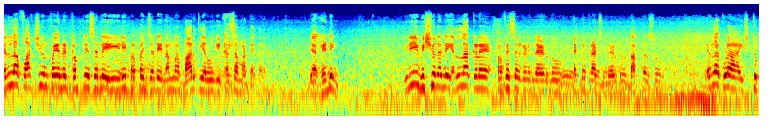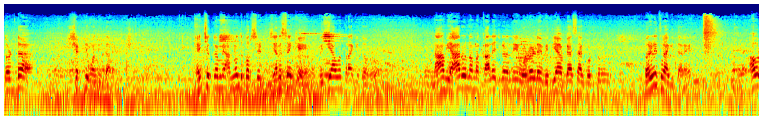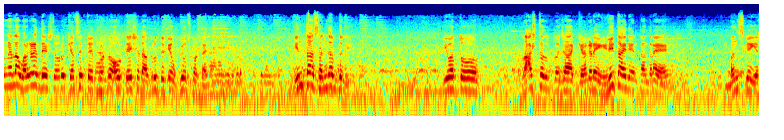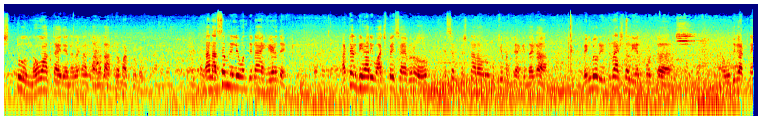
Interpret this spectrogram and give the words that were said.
ಎಲ್ಲ ಫಾರ್ಚ್ಯೂನ್ ಫೈವ್ ಹಂಡ್ರೆಡ್ ಕಂಪ್ನೀಸಲ್ಲಿ ಇಡೀ ಪ್ರಪಂಚದಲ್ಲಿ ನಮ್ಮ ಭಾರತೀಯರು ಹೋಗಿ ಕೆಲಸ ಮಾಡ್ತಾ ಇದ್ದಾರೆ. ದೇ ಆರ್ ಹೆಡ್ಡಿಂಗ್ ಇಡೀ ವಿಶ್ವದಲ್ಲಿ ಎಲ್ಲ ಕಡೆ ಪ್ರೊಫೆಸರ್ಗಳಿಂದ ಹಿಡಿದು ಟೆಕ್ನೋಕ್ರಾಟ್ಸಿಂದ ಹಿಡಿದು ಡಾಕ್ಟರ್ಸು ಎಲ್ಲ ಕೂಡ ಇಷ್ಟು ದೊಡ್ಡ ಶಕ್ತಿ ಹೊಂದಿದ್ದಾರೆ. ಹೆಚ್ಚು ಕಮ್ಮಿ ಹನ್ನೊಂದು ಪರ್ಸೆಂಟ್ ಜನಸಂಖ್ಯೆ ವಿದ್ಯಾವಂತರಾಗಿದ್ದವರು, ನಾವು ಯಾರು ನಮ್ಮ ಕಾಲೇಜ್ಗಳಲ್ಲಿ ಒಳ್ಳೊಳ್ಳೆ ವಿದ್ಯಾಭ್ಯಾಸ ಕೊಟ್ಟು ಪರಿಣಿತರಾಗಿದ್ದಾರೆ, ಅವ್ರನ್ನೆಲ್ಲ ಹೊರಗಡೆ ದೇಶದವರು ಕೆಲಸಕ್ಕೆ ತೆಗೆದುಕೊಂಡು ಅವ್ರ ದೇಶದ ಅಭಿವೃದ್ಧಿಗೆ ಉಪಯೋಗಿಸ್ಕೊಳ್ತಾ ಇದ್ದಾರೆ. ಇಂಥ ಸಂದರ್ಭದಲ್ಲಿ ಇವತ್ತು ರಾಷ್ಟ್ರದ ಧ್ವಜ ಕೆಳಗಡೆ ಇಳಿತಾ ಇದೆ ಅಂತಂದರೆ ಮನಸ್ಸಿಗೆ ಎಷ್ಟು ನೋವಾಗ್ತಾ ಇದೆ ಅನ್ನೋದನ್ನು ತಾವೆಲ್ಲ ಅರ್ಥ ಮಾಡ್ಕೊಳ್ಬೇಕು. ನಾನು ಅಸೆಂಬ್ಲಿಲಿ ಒಂದಿನ ಹೇಳಿದೆ. ಅಟಲ್ ಬಿಹಾರಿ ವಾಜಪೇಯಿ ಸಾಹೇಬರು ಎಸ್ ಎಂ ಕೃಷ್ಣರವರು ಮುಖ್ಯಮಂತ್ರಿ ಆಗಿದ್ದಾಗ ಬೆಂಗಳೂರು ಇಂಟರ್ನ್ಯಾಷನಲ್ ಏರ್ಪೋರ್ಟ್ ಉದ್ಘಾಟನೆ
